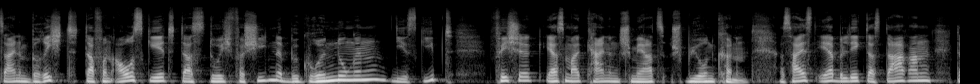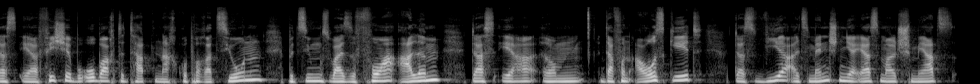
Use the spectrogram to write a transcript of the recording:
seinem Bericht davon ausgeht, dass durch verschiedene Begründungen, die es gibt, Fische erstmal keinen Schmerz spüren können. Das heißt, er belegt das daran, dass er Fische beobachtet hat nach Operationen, beziehungsweise vor allem, dass er ähm, davon ausgeht, dass wir als Menschen ja erstmal Schmerz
